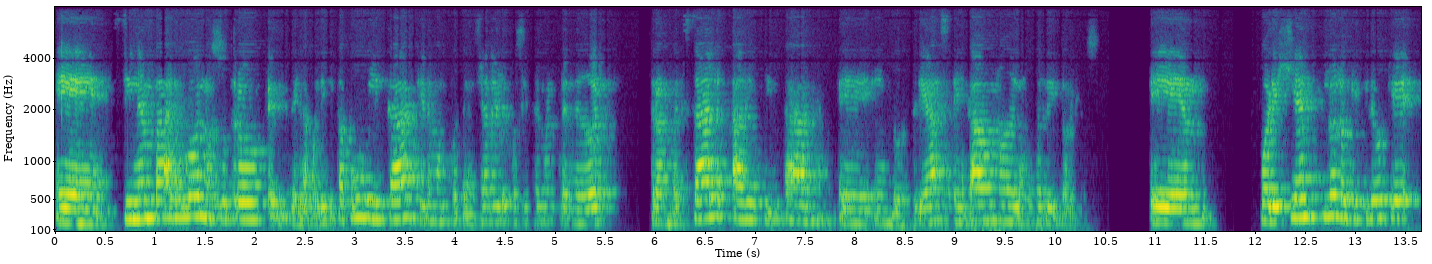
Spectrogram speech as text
Eh, sin embargo, nosotros de la política pública queremos potenciar el ecosistema emprendedor transversal a distintas eh, industrias en cada uno de los territorios. Eh, por ejemplo, lo que creo que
